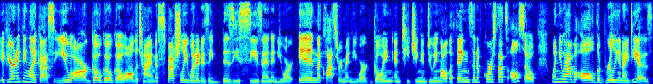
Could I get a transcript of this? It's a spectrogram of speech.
If you're anything like us, you are go, go, go all the time, especially when it is a busy season and you are in the classroom and you are going and teaching and doing all the things. And of course, that's also when you have all the brilliant ideas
